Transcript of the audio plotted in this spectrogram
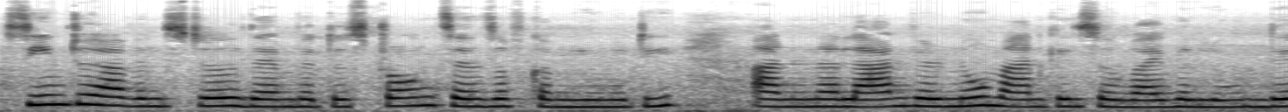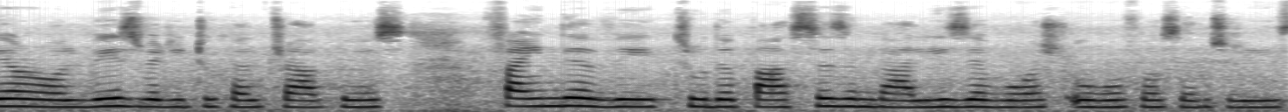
seem to have instilled them with a strong sense of community, and in a land where no man can survive alone, they are always ready to help travelers find their way through the passes and valleys they've washed over for centuries.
